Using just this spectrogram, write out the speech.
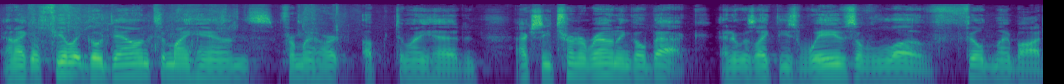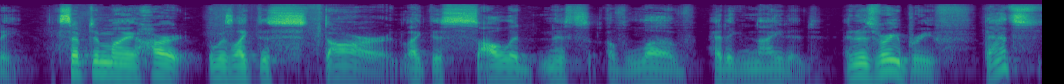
And I could feel it go down to my hands, from my heart up to my head, and actually turn around and go back. And it was like these waves of love filled my body. Except in my heart, it was like this star, like this solidness of love had ignited. And it was very brief. That's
